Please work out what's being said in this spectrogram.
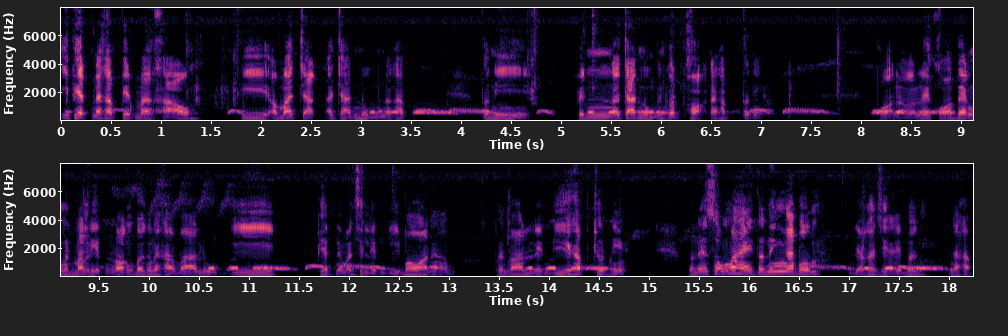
อีเพชรนะครับ เพชรมาขาว ที่เอามาจากอาจารย์หนุ่มนะครับ ตัวนี้เป็นอาจารย์หนุ่มเป็นคนเพาะนะครับ ตัวนี้เพาะเราก็เลยขอแบ่งเพิ่นมาเล่นลองเบิงนะครับ ว่าลูกอีเพชรเนี่ยมันสิเล่นดีบ่นะครับ เพิ่นว่าเล่นดีครับ ชุดนี้เพิ่นเลยส่งมาให้ตัวหนึงครับผม เดี๋ยวก็สิให้เบิงนะครับ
